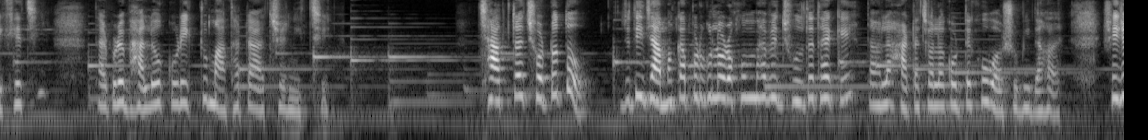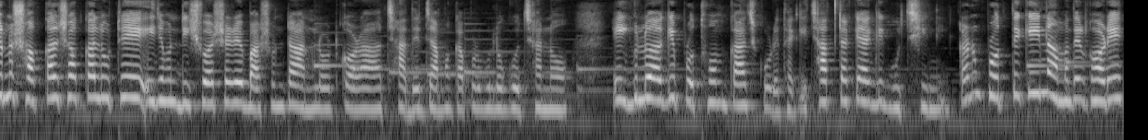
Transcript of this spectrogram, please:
রেখেছি, তারপরে ভালো করে একটু মাথাটা আঁচড়ে নিচ্ছি। ছাদটা ছোট তো যদি জামা কাপড়গুলো ওরকমভাবে ঝুলতে থাকে, তাহলে হাঁটা চলা করতে খুব অসুবিধা হয়। সেই জন্য সকাল সকাল উঠে এই যেমন ডিশওয়াশারে বাসনটা আনলোড করা, ছাদের জামা কাপড়গুলো গোছানো, এইগুলো আগে প্রথম কাজ করে থাকি। ছাদটাকে আগে গুছিয়ে নিই। কারণ প্রত্যেকেই না আমাদের ঘরে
